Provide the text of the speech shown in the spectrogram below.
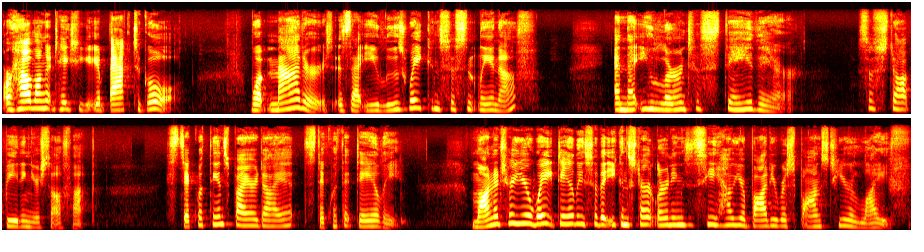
or how long it takes you to get back to goal. What matters is that you lose weight consistently enough and that you learn to stay there. So stop beating yourself up. Stick with the Inspire diet, stick with it daily. Monitor your weight daily so that you can start learning to see how your body responds to your life.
